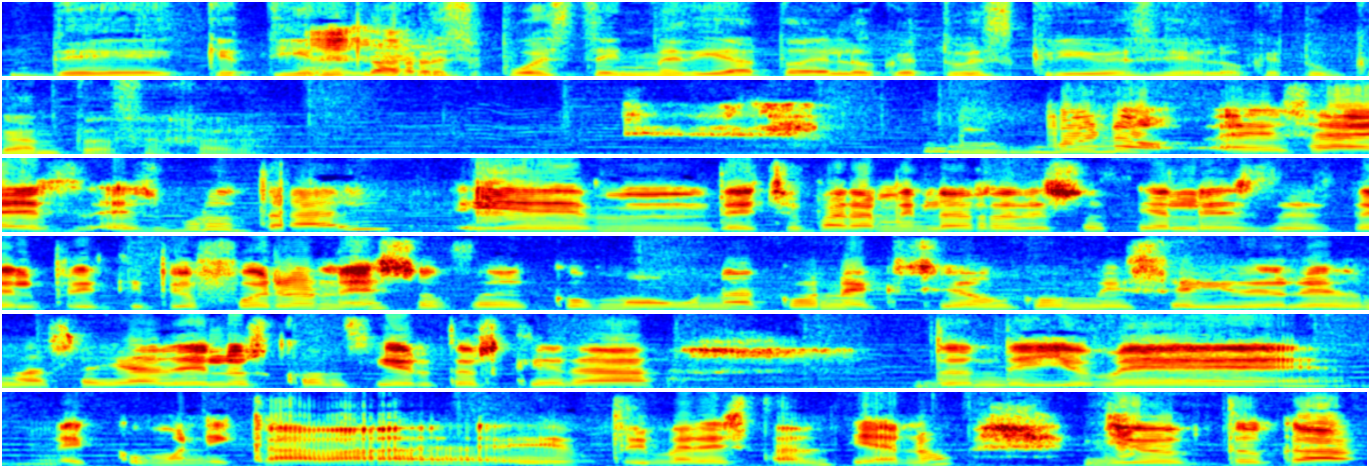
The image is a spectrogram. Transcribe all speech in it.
de que tienes la respuesta inmediata de lo que tú escribes y de lo que tú cantas, Sahara? Bueno, o sea, es, es brutal. Eh, de hecho, para mí las redes sociales desde el principio fueron eso, fue como una conexión con mis seguidores más allá de los conciertos que era donde yo me, me comunicaba en primera instancia, ¿no? Yo tocaba,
